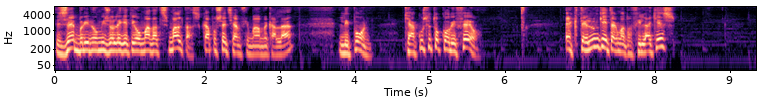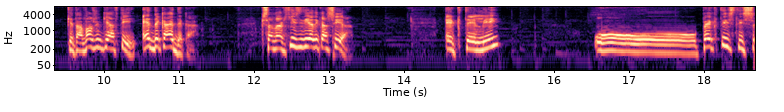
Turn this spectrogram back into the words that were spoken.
Ζέμπρι νομίζω λέγεται η ομάδα της Μάλτας. Κάπως έτσι αν θυμάμαι καλά. Λοιπόν, και ακούστε το κορυφαίο. Εκτελούν και οι τερματοφύλακες και τα βάζουν και αυτοί. 11-11. Ξαναρχίζει η διαδικασία. Εκτελεί ο παίκτης της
